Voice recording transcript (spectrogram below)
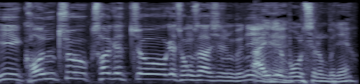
이 건축 설계 쪽에 종사하시는 분이 아이디어 뭘 쓰는 분이에요?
